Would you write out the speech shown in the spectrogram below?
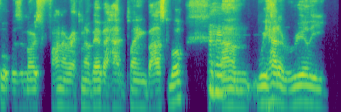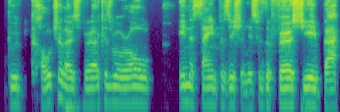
foot was the most fun I reckon I've ever had playing basketball. Mm-hmm. Um, we had a really good culture those first because we were all in the same position. This was the first year back.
